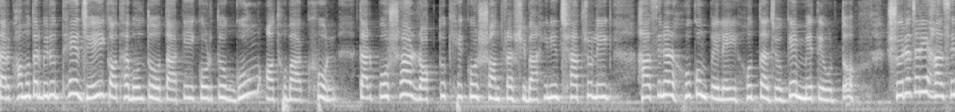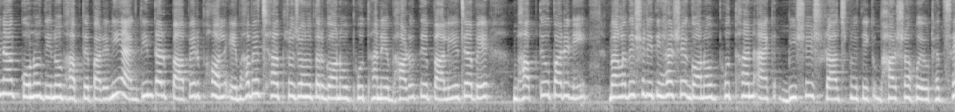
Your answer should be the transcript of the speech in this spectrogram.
তার ক্ষমতার বিরুদ্ধে যেই কথা বলতো তাকেই করত গুম অথবা খুন। তার পোষা রক্তখেকো সন্ত্রাসী বাহিনীর ছাত্রলীগ হাসিনার হুকুম পেলেই হত্যাযজ্ঞে মেতে উঠত। স্বৈরাচারী হাসিনা কোনো দিনও ভাবতে পারেনি একদিন তার পাপের ফল এভাবে ছাত্র জনতার গণ অভ্যুত্থানে ভারতে পালিয়ে যাবে ভাবতেও পারেনি। বাংলাদেশের ইতিহাসে গণ অভ্যুত্থান এক বিশেষ রাজনৈতিক ভাষা হয়ে উঠেছে,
